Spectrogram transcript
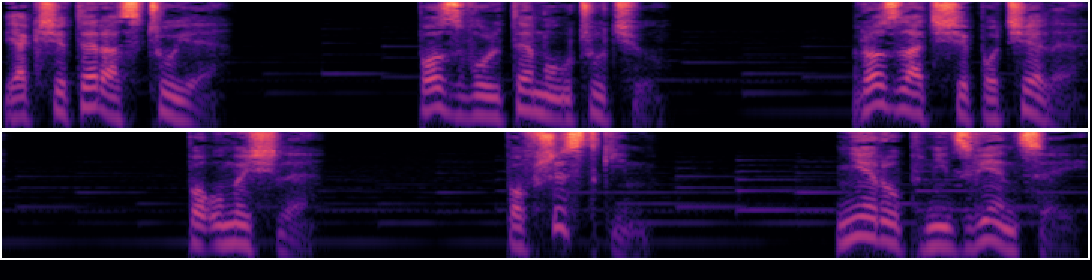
Jak się teraz czuję. Pozwól temu uczuciu. Rozlać się po ciele. Po umyśle. Po wszystkim. Nie rób nic więcej.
